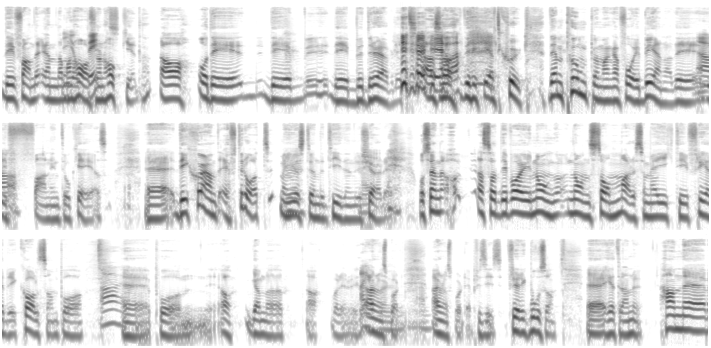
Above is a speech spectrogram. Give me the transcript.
det är fan det enda man har Jobbigt. från hockeyn. Ja, och det är, det det är bedrövligt. Alltså, Ja. Det är helt sjukt. Den pumpen man kan få i benen, det är, det är Ja. fan inte okej. alltså. eh, det är skönt efteråt, men Mm. just under tiden du kör det. Och sen, alltså, det var ju någon, någon sommar som jag gick till Fredrik Karlsson på, Ja, ja. eh, på mm, ja, gamla ja, vad är det? Iron- Ironsport. ja. Ironsport, ja precis. Fredrik Boson eh, heter han nu. Han, eh,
